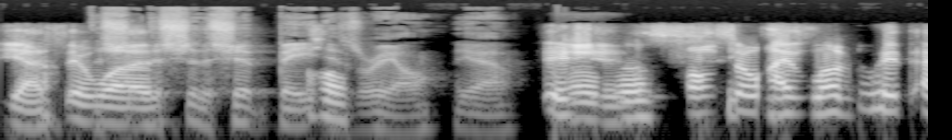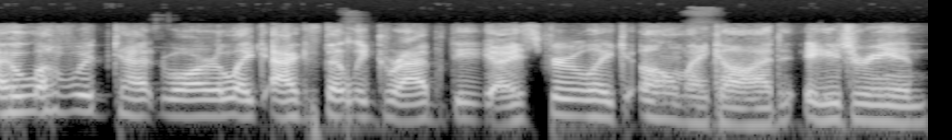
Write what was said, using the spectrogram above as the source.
Yes, The it sh- was. the, sh- the ship bait Oh. is real. Yeah, It Oh. is. Also, I loved when I love when Cat Noir like accidentally grabbed the ice cream. Like, oh my god, Adrien,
